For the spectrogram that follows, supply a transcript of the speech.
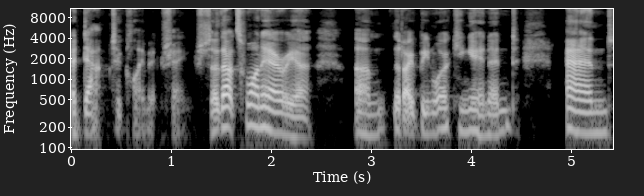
adapt to climate change. So that's one area um, that I've been working in, and and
